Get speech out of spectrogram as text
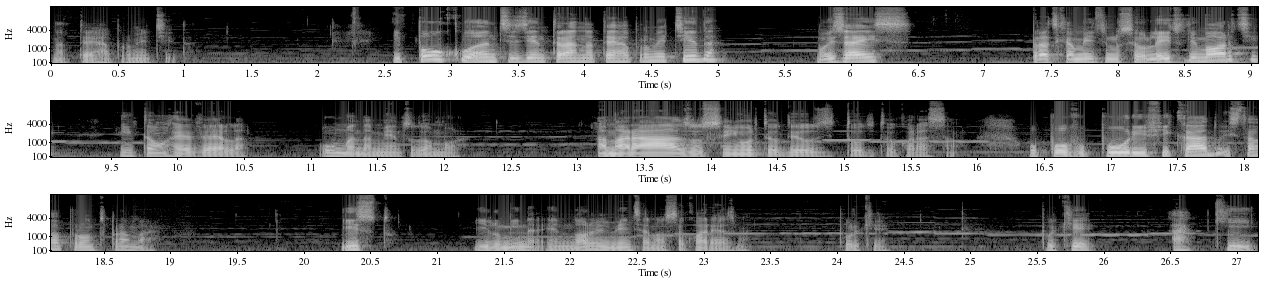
na terra prometida. E pouco antes de entrar na terra prometida, Moisés praticamente no seu leito de morte, então revela o mandamento do amor. Amarás o Senhor teu Deus de todo o teu coração. O povo purificado estava pronto para amar. Isto ilumina enormemente a nossa quaresma. Por quê? Porque aqui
